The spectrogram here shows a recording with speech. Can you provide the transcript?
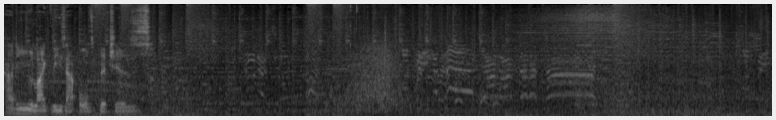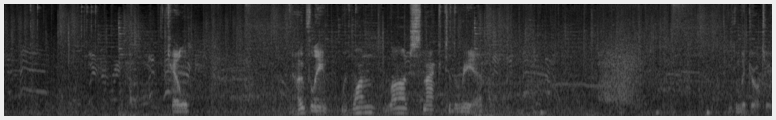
How do you like these apples, bitches? Kill. And hopefully, with one large smack to the rear, you can withdraw too.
